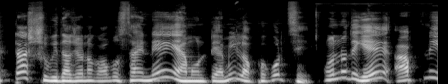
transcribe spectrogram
একটা সুবিধাজনক অবস্থায় নেই এমনটি আমি লক্ষ্য করছি। অন্যদিকে আপনি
